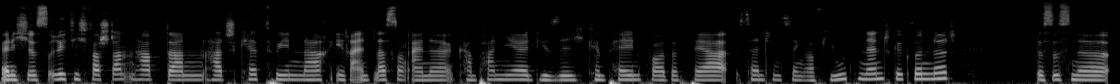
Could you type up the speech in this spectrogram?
Wenn ich es richtig verstanden habe, dann hat Catherine nach ihrer Entlassung eine Kampagne, die sich Campaign for the Fair Sentencing of Youth nennt, gegründet. Das ist eine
